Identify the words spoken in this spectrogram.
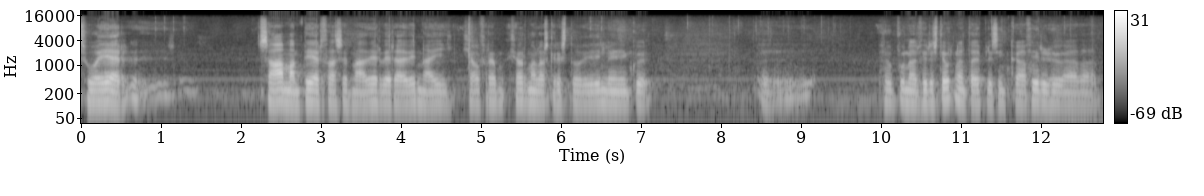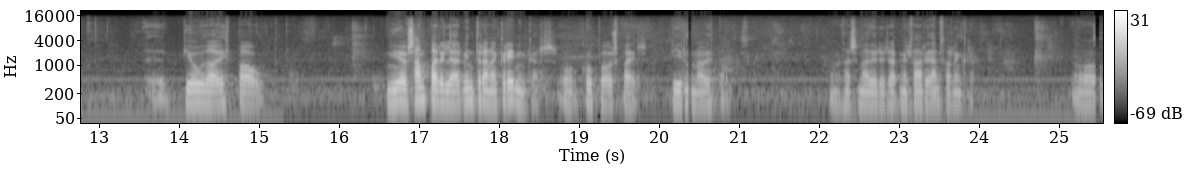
svo er uh, saman ber það sem að er verið að vinna í hjá fjármálaskristofu við innleiðingu uh, hugbúnaður fyrir stjórnenda upplýsinga fyrirhuga að uh, bjóða upp á mjög sambarilegar myndræna greiningar og Kópavóðsbær býr núna upp á það sem að verður mér farið ennþá lengra. Og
